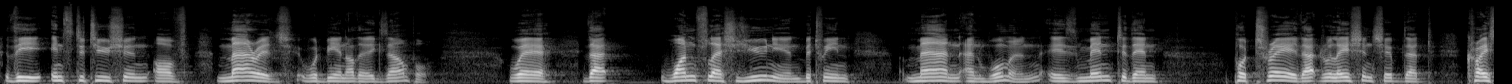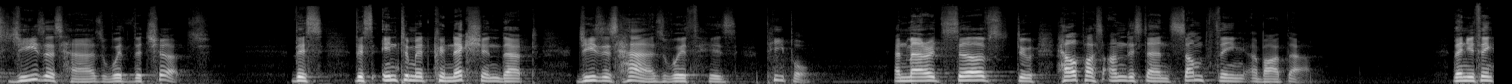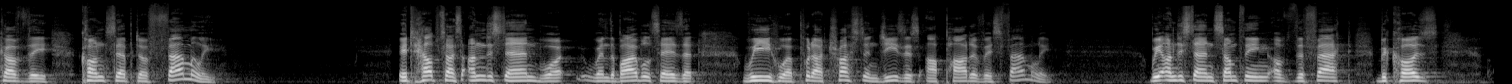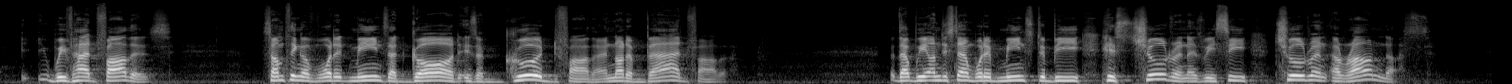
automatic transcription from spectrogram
The institution of marriage would be another example, where that one flesh union between man and woman is meant to then portray that relationship that Christ Jesus has with the church. This, this intimate connection that Jesus has with his people. And marriage serves to help us understand something about that. Then you think of the concept of family. It helps us understand what, when the Bible says that we who have put our trust in Jesus are part of his family. We understand something of the fact because we've had fathers, something of what it means that God is a good father and not a bad father. That we understand what it means to be his children as we see children around us.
